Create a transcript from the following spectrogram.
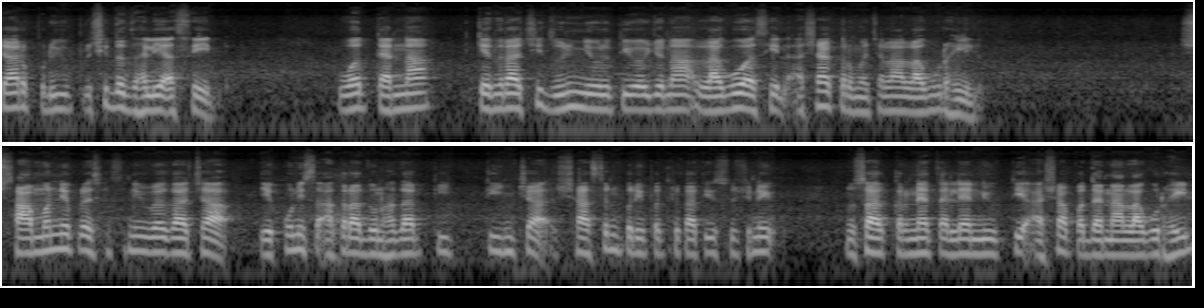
चार पूर्वी प्रसिद्ध झाली असेल व त्यांना केंद्राची जुनी निवृत्ती योजना लागू असेल अशा कर्मचाऱ्याला लागू राहील. सामान्य प्रशासन विभागाच्या एकोणीस अकरा दोन हजार ती तीनच्या शासन परिपत्रकातील सूचनेनुसार करण्यात आलेल्या नियुक्ती अशा पदांना लागू राहील.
